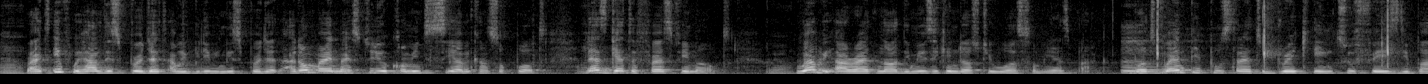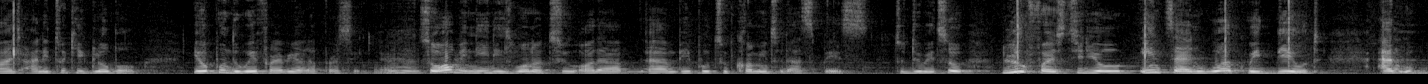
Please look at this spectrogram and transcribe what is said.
mm. right? If we have this project and we believe in this project, I don't mind my studio coming to see how we can support. Mm. Let's get the first film out. Where we are right now, the music industry was some years back. But when people started to break into Phase the band and it took it global, it opened the way for every other person. Mm-hmm. So all we need is one or two other um, people to come into that space to do it. So look for a studio, intern, work with, build. And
